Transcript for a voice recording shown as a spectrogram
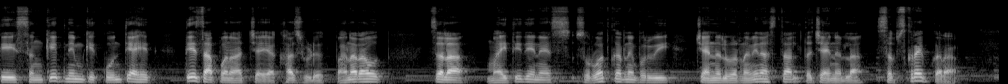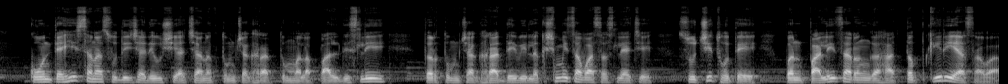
ते संकेत नेमके कोणते आहेत तेच आपण आजच्या या खास व्हिडिओत पाहणार आहोत. चला माहिती देण्यास सुरुवात करण्यापूर्वी चॅनलवर नवीन असताल तर चॅनलला सबस्क्राईब करा. कोणत्याही सणासुदीच्या दिवशी अचानक तुमच्या घरात तुम्हाला पाल दिसली तर तुमच्या घरात देवी लक्ष्मीचा वास असल्याचे सूचित होते पण पालीचा रंग हा तपकिरी असावा.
